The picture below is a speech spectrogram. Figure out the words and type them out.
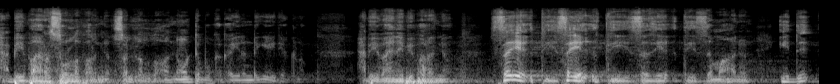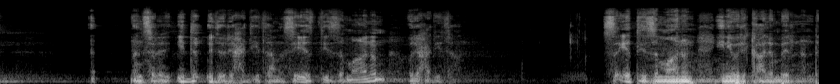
ഹബീബ റസൂള്ള പറഞ്ഞു സല്ലല്ലോ നോട്ട് ബുക്ക് കയ്യിലുണ്ടെങ്കിൽ എഴുതിയേക്കണം. ഹബീബ നബി പറഞ്ഞു സയത്തി സയത്തി സയത്തി സമാനു ഇത് മനസ്സിലായി? ഇത് ഇതൊരു ഹദീത്താണ് സയത്തി സമാനു ഒരു ഹദീത്താണ് സയത്തി സമാനു ഇനി ഒരു കാലം വരുന്നുണ്ട്.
